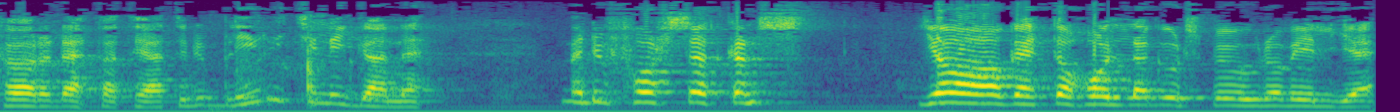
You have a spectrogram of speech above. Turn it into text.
fører dette til at du blir ikke liggende, men du fortsatt kan jage etter å holde Guds bud og vilje.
